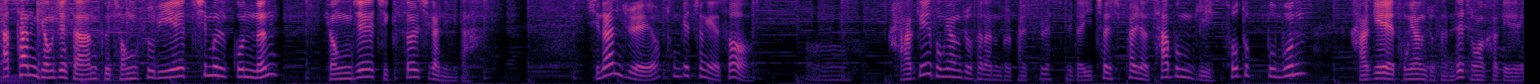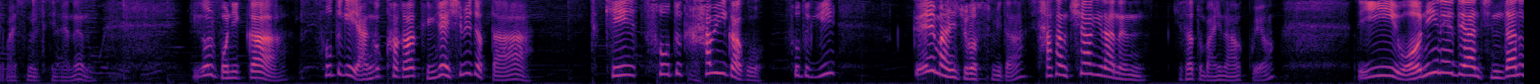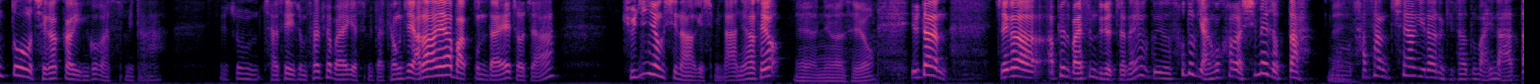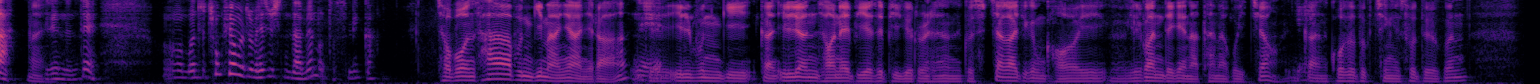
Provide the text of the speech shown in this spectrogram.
핫한 경제산 그 정수리에 침을 꽂는 경제 직설 시간입니다. 지난주에요. 통계청에서 어, 가계 동향 조사라는 걸 발표를 했습니다. 2018년 4분기 소득 부분 가계 동향 조사인데 정확하게 말씀을 드리면은 이걸 보니까 소득의 양극화가 굉장히 심해졌다. 특히 소득 하위 가구 소득이 꽤 많이 줄었습니다. 사상 최악이라는 기사도 많이 나왔고요. 이 원인에 대한 진단은 또 제각각인 것 같습니다. 좀 자세히 좀 살펴봐야겠습니다. 경제 알아야 바꾼다의 저자 주진영 씨 나와 계십니다. 안녕하세요. 네, 안녕하세요. 일단 제가 앞에서 말씀드렸잖아요. 그 소득 양극화가 심해졌다. 네. 어, 사상 최악이라는 기사도 많이 나왔다. 네. 이랬는데 어, 먼저 총평을 좀 해주신다면 어떻습니까? 저번 4분기만이 아니라 네. 이제 1분기, 그러니까 1년 전에 비해서 비교를 하는 그 숫자가 지금 거의 그 일관되게 나타나고 있죠. 그러니까 예. 고소득층의 소득은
